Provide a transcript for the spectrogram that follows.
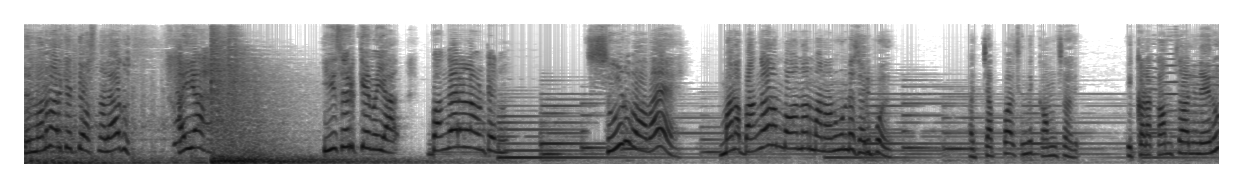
నేను మన మార్కెట్కి వస్తున్నా లేగు. అయ్యా ఈ సరుకేమయ్యా బంగారంలా ఉంటాను. చూడు బాబాయ్. మన బంగారం బాగుందని మనం అనుకుంటే సరిపోదు. అది చెప్పాల్సింది కంసాలి. ఇక్కడ కంసాలి నేను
